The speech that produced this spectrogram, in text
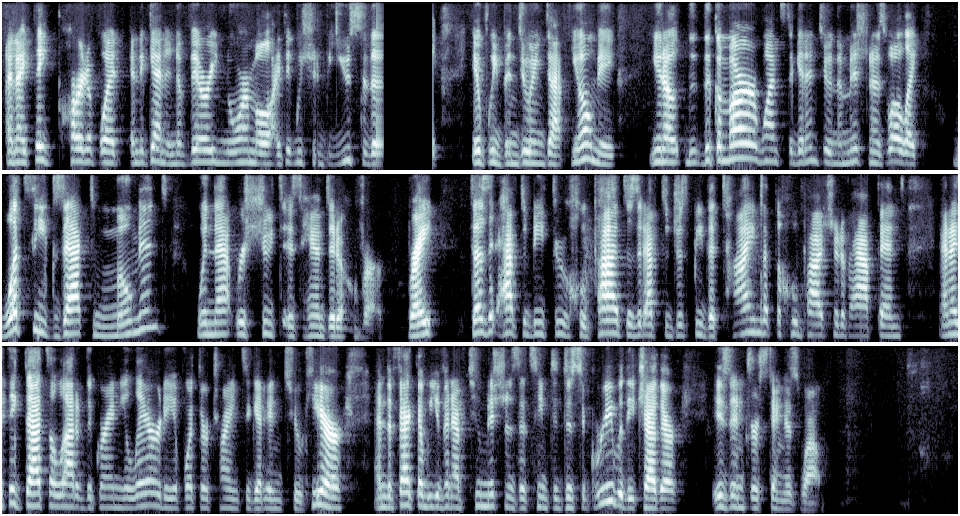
And I think part of what, and again, in a very normal, I think we should be used to this if we've been doing Daf Yomi. You know, the, the Gemara wants to get into in the Mishnah as well, like what's the exact moment when that reshut is handed over, right? Does it have to be through chuppah? Does it have to just be the time that the chuppah should have happened? And I think that's a lot of the granularity of what they're trying to get into here. And the fact that we even have two Mishnahs that seem to disagree with each other is interesting as well.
